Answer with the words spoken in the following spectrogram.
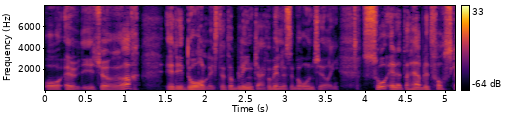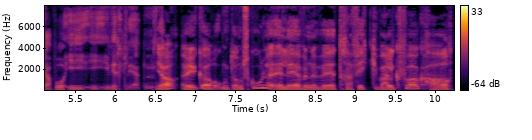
og Audi-kjørere er de dårligste til å blinke i forbindelse med rundkjøring. Så er dette her blitt forska på i, i, i virkeligheten. Ja, Øygard ungdomsskole, elevene ved trafikkvalgfag, har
